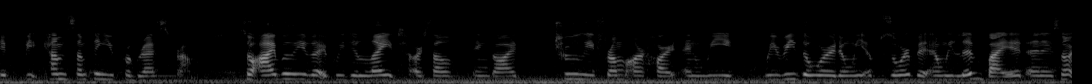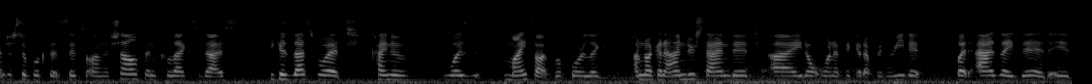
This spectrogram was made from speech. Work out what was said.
it becomes something you progress from. So i believe that if we delight ourselves in god truly from our heart and we we read the word and we absorb it and we live by it and it's not just a book that sits on a shelf and collects dust because that's what kind of was my thought before. Like i'm not going to understand it i don't want to pick it up and read it but as i did it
